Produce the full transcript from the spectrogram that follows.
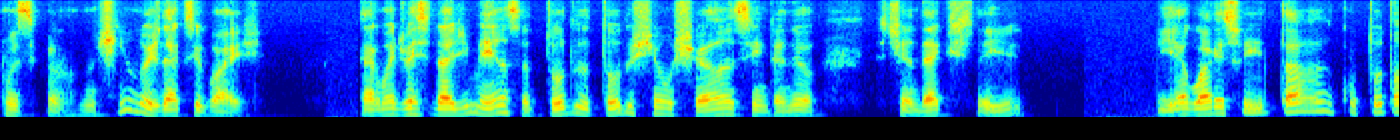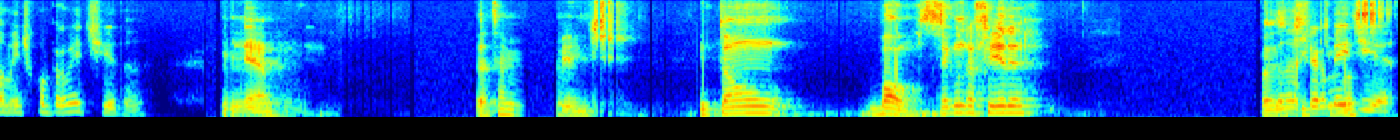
você, não tinham dois decks iguais. Era uma diversidade imensa. Todo, todos tinham chance, entendeu? Tinha decks aí. E agora isso aí está totalmente comprometido. Né? É. Exatamente. Então, bom, segunda-feira. Segunda-feira, meio-dia.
